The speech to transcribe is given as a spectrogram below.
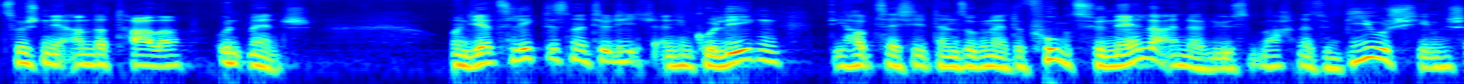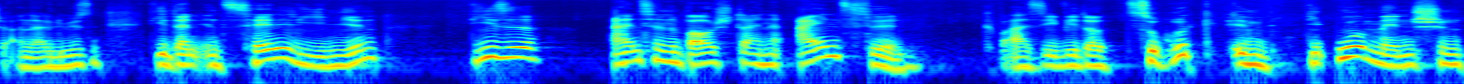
zwischen Neandertaler und Mensch. Und jetzt liegt es natürlich an den Kollegen, die hauptsächlich dann sogenannte funktionelle Analysen machen, also biochemische Analysen, die dann in Zelllinien diese einzelnen Bausteine einzeln quasi wieder zurück in die Urmenschen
